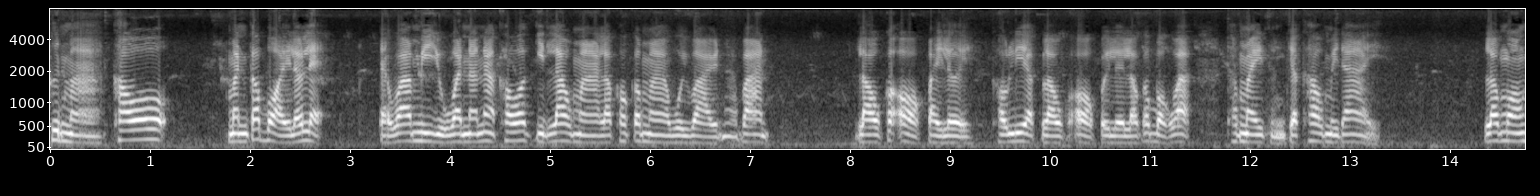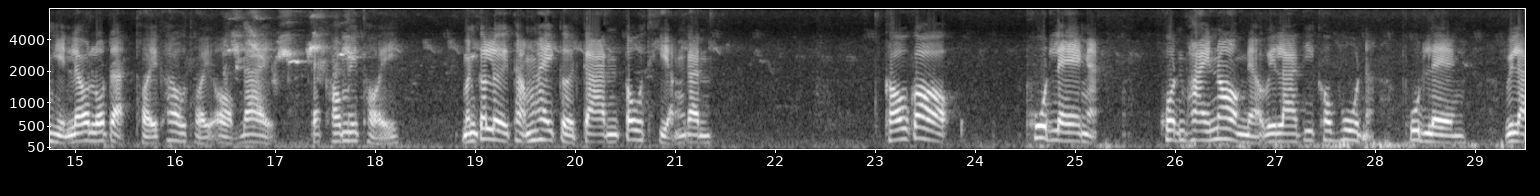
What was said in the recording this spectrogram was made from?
ขึ้นมาเขามันก็บ่อยแล้วแหละ แต่ว่ามีอยู่วันนั้นน่ะเขาก็กินเหล้ามาแล้วเขาก็มาโวยวายหน้าบ้าน เราก็ออกไปเลยเขาเรียกเราก็ออกไปเลย เราก็บอกว่าทำไมถึงจะเข้าไม่ได้ เรามองเห็นแล้วรถอะถอยเข้าถอยออกได้ แต่เขาไม่ถอย มันก็เลยทำให้เกิดการโต้เถียงกัน เขาก็พูดแรงอะ่ะ คนภายนอกเนี่ย เวลาที่เขาพูดอะ พูดแรง เวลา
